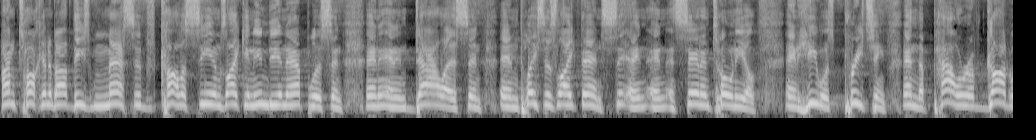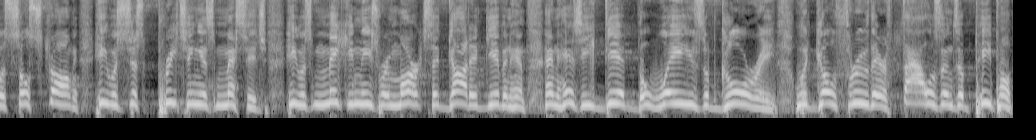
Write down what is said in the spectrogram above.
I'm talking about these massive coliseums like in Indianapolis and, and, and in Dallas and, and places like that and, and, and San Antonio. And he was preaching, and the power of God was so strong. He was just preaching his message. He was making these remarks that God had given him. And as he did, the waves of glory would go through there. Thousands of people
